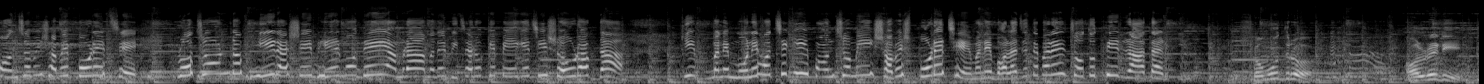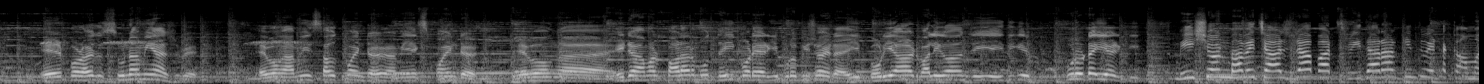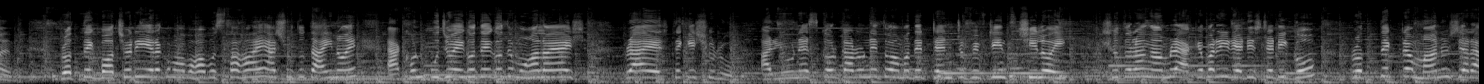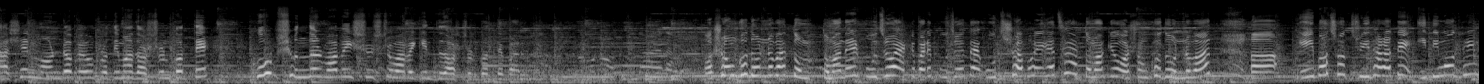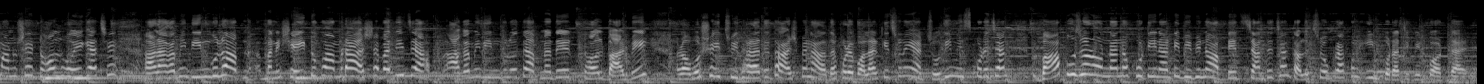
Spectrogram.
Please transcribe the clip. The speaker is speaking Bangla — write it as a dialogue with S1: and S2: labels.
S1: পঞ্চমী সবে পড়েছে। প্রচণ্ড ভিড় আর সেই ভিড়ের মধ্যেই আমরা আমাদের বিচারককে পেয়ে গেছি সৌরভ দা। কি মানে মনে হচ্ছে কি পঞ্চমী সবে পড়েছে? মানে বলা যেতে পারে চতুর্থীর রাত আর কি।
S2: সমুদ্র। অলরেডি এরপর হয়তো সুনামি আসবে। এবং আমি সাউথ পয়েন্টার আমি এক্স পয়েন্টার এবং এটা আমার পাড়ার মধ্যেই পড়ে আর কি পুরো বিষয়টা। এই গড়িয়াহাট বালিগঞ্জ এই এইদিকে পুরোটাই আর কি।
S3: ভীষণভাবে চার্জড আপ আর শ্রীধারার কিন্তু এটা কমন প্রত্যেক বছরই এরকম অবস্থা হয় আর শুধু তাই নয়, এখন পুজো এগোতে এগোতে মহালয়া প্রায় থেকে শুরু। আর ইউনেস্কোর কারণে তো আমাদের টেন টু ফিফটিন্থ ছিলই। সুতরাং আমরা একেবারেই রেডি স্টেডি গো প্রত্যেকটা মানুষ যারা আসেন মণ্ডপ এবং প্রতিমা দর্শন করতে, খুব সুন্দরভাবে, সুষ্ঠুভাবে কিন্তু দর্শন করতে পারেন
S1: অসংখ্য ধন্যবাদ। তোম- তোমাদের পুজো একেবারে পুজোতে উৎসব হয়ে গেছে আর তোমাকেও অসংখ্য ধন্যবাদ। এই বছর ত্রিধারাতে ইতিমধ্যেই মানুষের ঢল হয়ে গেছে আর আগামী দিনগুলো মানে সেইটুকু আমরা আশাবাদী যে আগামী দিনগুলোতে আপনাদের ঢল বাড়বে আর অবশ্যই ত্রিধারাতে তো আসবেন, আলাদা করে বলার কিছু নেই। আর যদি মিস করে চান বা পুজোর অন্যান্য খুঁটিনাটি বিভিন্ন আপডেটস জানতে চান, তাহলে চোখ রাখুন ইনকোরা টিভির পর্দায়।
